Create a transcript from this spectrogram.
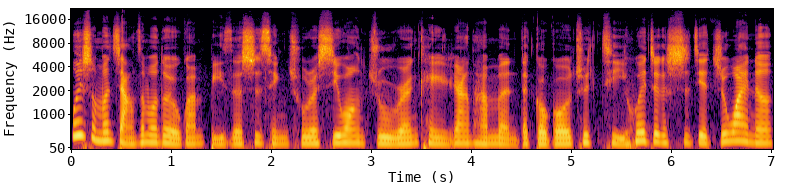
为什么讲这么多有关鼻子的事情？除了希望主人可以让他们的狗狗去体会这个世界之外呢？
